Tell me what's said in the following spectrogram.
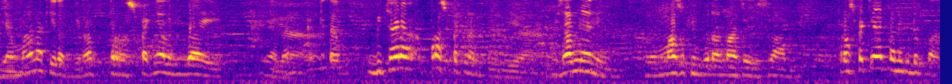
yang mana kira-kira prospeknya lebih baik ya kan Ya. Kan kita bicara prospek nanti Iya. misalnya nih kalau masuk himpunan mahasiswa Islam prospeknya apa nih ke depan?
